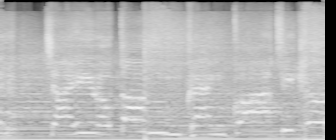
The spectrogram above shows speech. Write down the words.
ง ใจเราต้องแกร่งกว่าที่เคย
